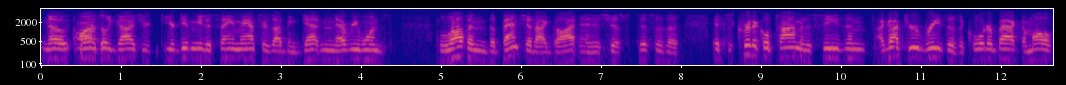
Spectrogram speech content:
No, honestly, guys, you're you're giving me the same answers I've been getting. Everyone's loving the bench that I got, and it's just this is a it's a critical time of the season. I got Drew Brees as a quarterback. I'm all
